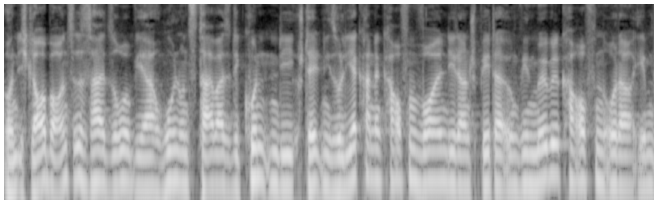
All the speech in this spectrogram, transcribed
Und ich glaube, bei uns ist es halt so, wir holen uns teilweise die Kunden, die stellten Isolierkanne kaufen wollen, die dann später irgendwie ein Möbel kaufen oder eben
